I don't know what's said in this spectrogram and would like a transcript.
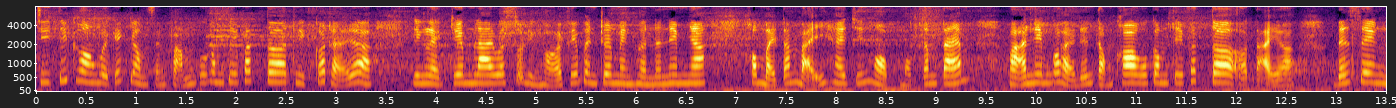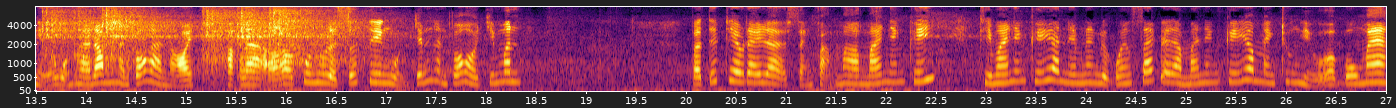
chi tiết hơn về các dòng sản phẩm của công ty Factor thì có thể liên lạc cho em like qua số điện thoại phía bên trên màn hình anh em nha. 0787 291 188 Và anh em có thể đến tổng kho của công ty Factor ở tại bến xe Nghĩa, quận Hà Đông, thành phố Hà Nội, hoặc là ở khu du lịch Suối Tiên, quận 9 thành phố Hồ Chí Minh và tiếp theo đây là sản phẩm uh, máy nén khí. Thì máy nén khí anh em đang được quan sát đây là máy nén khí ờ, mang thương hiệu ờ, Puma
